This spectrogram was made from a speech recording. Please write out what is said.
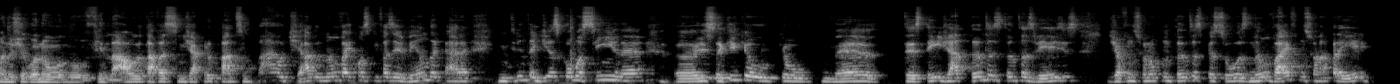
quando chegou no, no, final, eu tava assim, já preocupado, assim, ah, o Thiago não vai conseguir fazer venda, cara, em 30 dias, como assim, né? Uh, isso aqui que eu, que eu né, testei já tantas e tantas vezes, já funcionou com tantas pessoas, não vai funcionar para ele?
